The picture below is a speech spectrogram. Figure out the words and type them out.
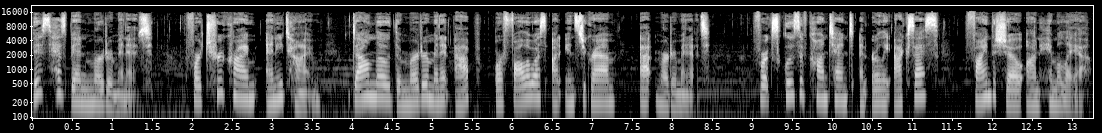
This has been Murder Minute. For true crime anytime, download the Murder Minute app or follow us on Instagram at Murder Minute. For exclusive content and early access, find the show on Himalaya.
